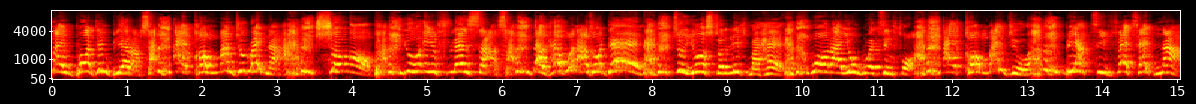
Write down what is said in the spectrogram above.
my burden bearers, uh, I command you right now, show up. You influencers that heaven has ordained to use to lift my head. What are you waiting for? I command you, be activated now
